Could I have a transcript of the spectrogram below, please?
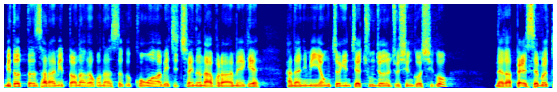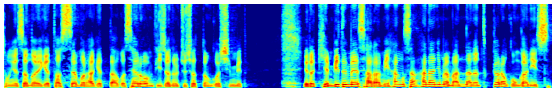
믿었던 사람이 떠나가고 나서 그 공허함에 지쳐 있는 아브라함에게 하나님이 영적인 재충전을 주신 것이고 내가 뺄셈을 통해서 너에게 덧셈을 하겠다고 새로운 비전을 주셨던 곳입니다. 이렇게 믿음의 사람이 항상 하나님을 만나는 특별한 공간이 있어요.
